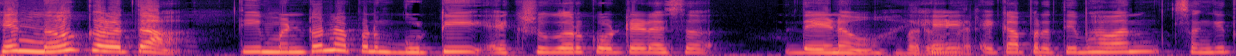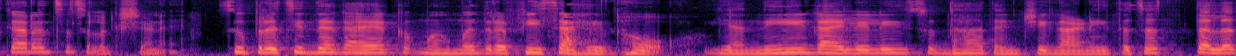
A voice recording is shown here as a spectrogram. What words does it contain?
हे न कळता ती म्हणतो ना आपण गुटी एक शुगर कोटेड असं देणं हे. एका प्रतिभावान संगीतकाराचंच लक्षण आहे. सुप्रसिद्ध गायक मोहम्मद रफी साहेब हो. यांनी गायलेली सुद्धा त्यांची गाणी तसंच तलत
